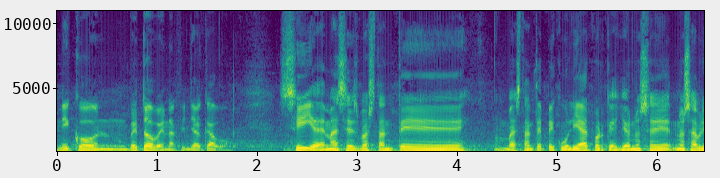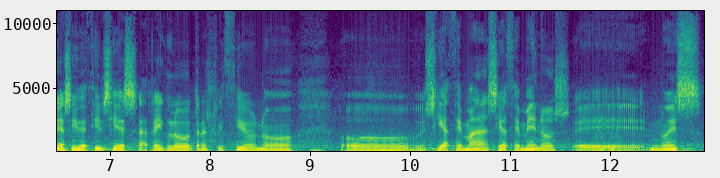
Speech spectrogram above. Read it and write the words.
ni con Beethoven, al fin y al cabo. Sí, y además es bastante, bastante peculiar porque yo no sé, no sabría si decir si es arreglo, transcripción o, o si hace más, si hace menos. Eh, No es,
